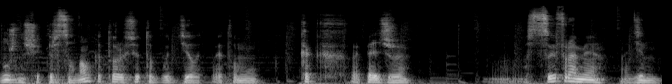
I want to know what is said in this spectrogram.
нужен еще персонал, который все это будет делать. Поэтому, как, опять же, с цифрами, один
